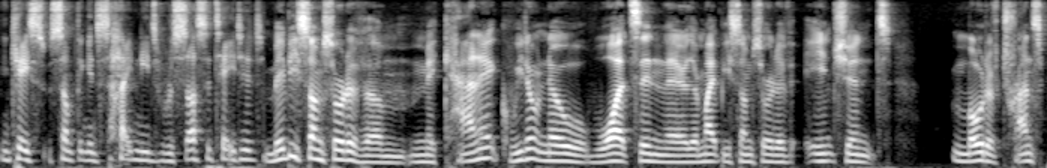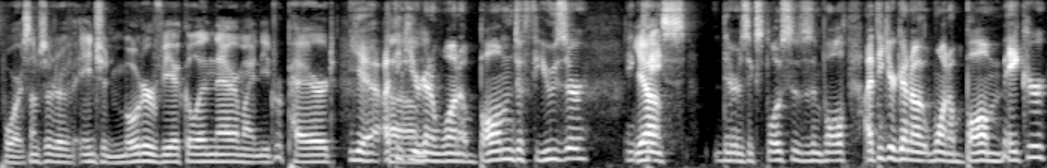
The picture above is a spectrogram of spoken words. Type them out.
in case something inside needs resuscitated. Maybe some sort of um, mechanic. We don't know what's in there. There might be some sort of ancient mode of transport, some sort of ancient motor vehicle in there, might need repaired. Yeah, I think you're going to want a bomb diffuser in Um, Yeah. case there's explosives involved. I think you're going to want a bomb maker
